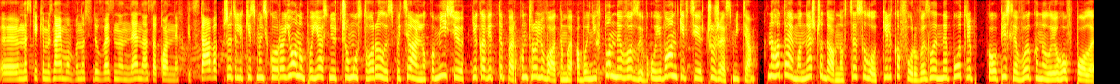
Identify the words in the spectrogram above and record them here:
е, наскільки ми знаємо, воно сюди ввезено не на законних підставах. Жителі Кіцманського району пояснюють, чому створили спеціальну комісію, яка відтепер контролюватиме, аби ніхто не возив у Іванківці чуже сміття. Нагадаємо, нещодавно в це село кілька фур везли непотріб, а опісля виконали його в поле.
